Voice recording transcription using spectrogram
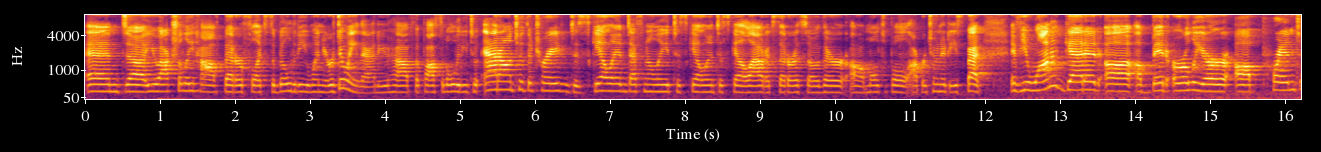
and uh, you actually have better flexibility when you're doing that. You have the possibility to add on to the trade, to scale in, definitely to scale in, to scale out, etc. So there are uh, multiple opportunities. But if you want to get it uh, a bit earlier, uh, print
